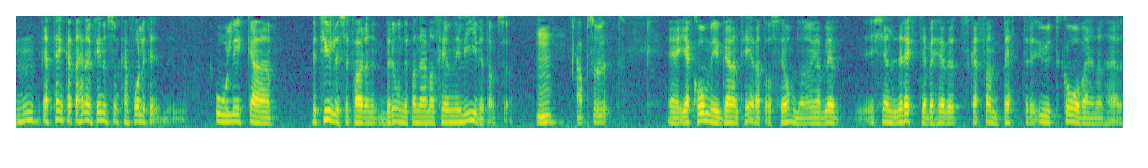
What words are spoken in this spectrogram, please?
mm, jag tänker att det här är en film som kan få lite olika betydelse för den beroende på när man ser den i livet också. Mm, absolut. Eh, Jag kommer ju garanterat att se om den och jag, blev, kände direkt att jag behöver skaffa en bättre utgåva än den här.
